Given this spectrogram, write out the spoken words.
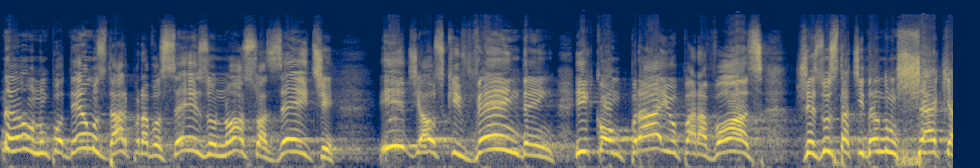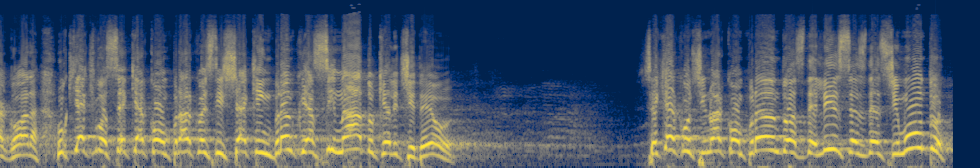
Não, não podemos dar para vocês o nosso azeite Ide aos que vendem e comprai-o para vós. Jesus está te dando um cheque agora. O que é que você quer comprar com esse cheque em branco e assinado que ele te deu? Você quer continuar comprando as delícias deste mundo?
